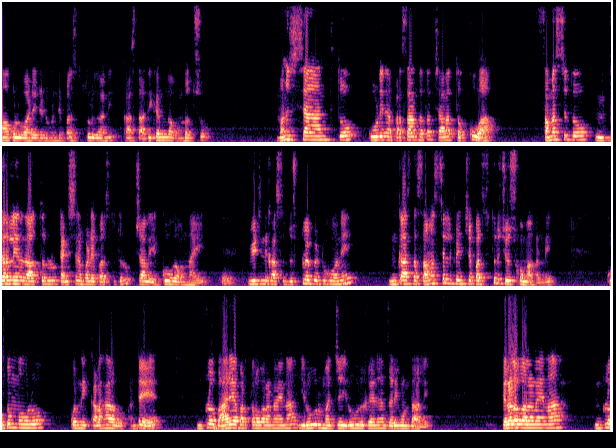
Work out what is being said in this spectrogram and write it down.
మాకులు వాడేటటువంటి పరిస్థితులు కానీ కాస్త అధికంగా ఉండొచ్చు. మనశ్శాంతితో కూడిన ప్రశాంతత చాలా తక్కువ. సమస్యతో నిద్రలేని రాత్రులు టెన్షన్ పడే పరిస్థితులు చాలా ఎక్కువగా ఉన్నాయి. వీటిని కాస్త దృష్టిలో పెట్టుకొని ఇంకాస్త సమస్యలు పెంచే పరిస్థితులు చేసుకోమాకండి. కుటుంబంలో కొన్ని కలహాలు అంటే ఇంట్లో భార్యాభర్తల వలనైనా ఇరువురి మధ్య ఇరువురికైనా జరిగి ఉండాలి. పిల్లల వలనైనా ఇంట్లో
